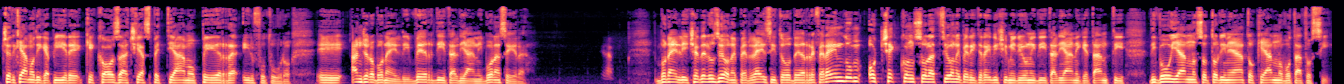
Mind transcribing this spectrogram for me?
cerchiamo di capire che cosa ci aspettiamo per il futuro. E Angelo Bonelli, Verdi Italiani, buonasera. Bonelli, c'è delusione per l'esito del referendum o c'è consolazione per i 13 milioni di italiani che tanti di voi hanno sottolineato che hanno votato sì?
